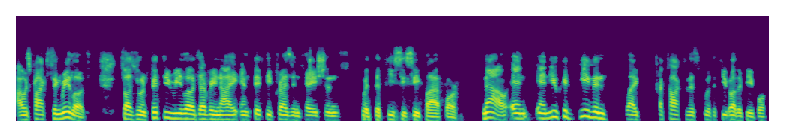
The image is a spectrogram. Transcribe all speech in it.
I was practicing reloads. So I was doing 50 reloads every night and 50 presentations with the PCC platform. Now, and and you could even like I've talked to this with a few other people.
